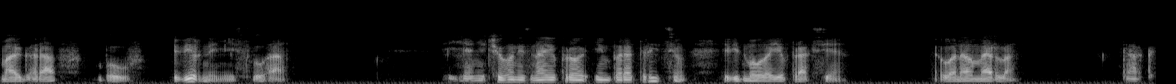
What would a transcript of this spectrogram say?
Маркграф був вірний мій слуга. Я нічого не знаю про імператрицю, відмовила Євпраксія. Вона вмерла. Так,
